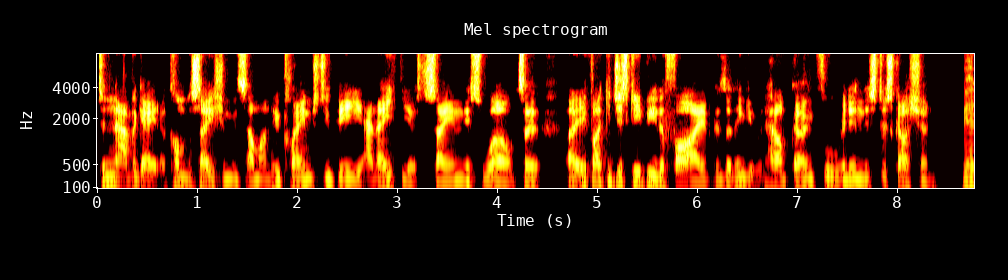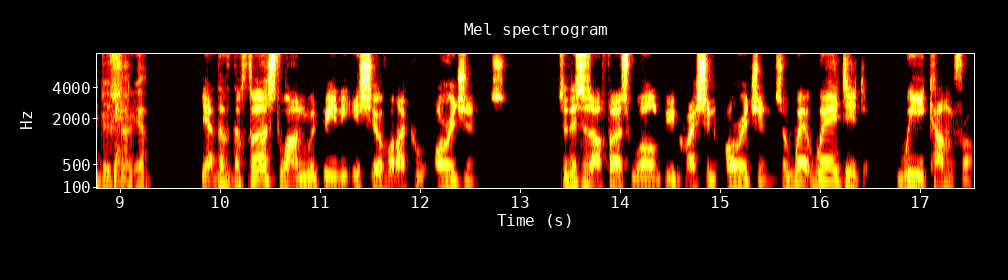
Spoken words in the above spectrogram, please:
to navigate a conversation with someone who claims to be an atheist, say in this world. So uh, if I could just give you the five, because I think it would help going forward in this discussion. Yeah, do so. Yeah. Yeah. The, the first one would be the issue of what I call origins. So this is our first worldview question, origin. So where, where did we come from?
